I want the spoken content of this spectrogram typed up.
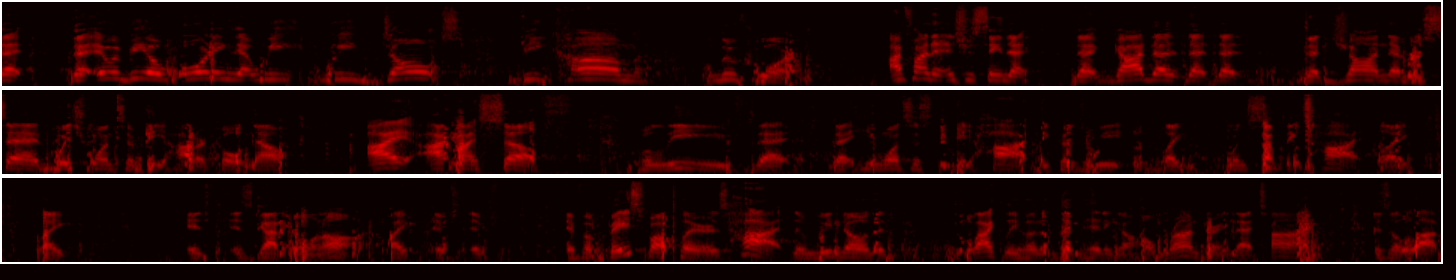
That, that it would be a warning that we, we don't become lukewarm. I find it interesting that, that God does, that, that, that John never said which one to be, hot or cold. Now, I, I myself that, he wants us to be hot because we, like, when something's hot, like, like it, it's got it going on. Like if if if a baseball player is hot, then we know that the likelihood of them hitting a home run during that time is a lot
